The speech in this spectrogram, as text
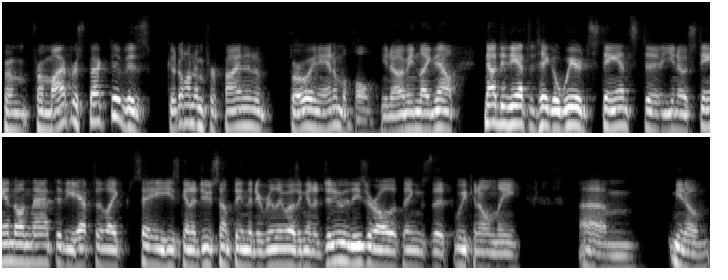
from from my perspective is good on him for finding a burrowing animal hole. You know, I mean, like now now did he have to take a weird stance to you know stand on that? Did he have to like say he's going to do something that he really wasn't going to do? These are all the things that we can only um you know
